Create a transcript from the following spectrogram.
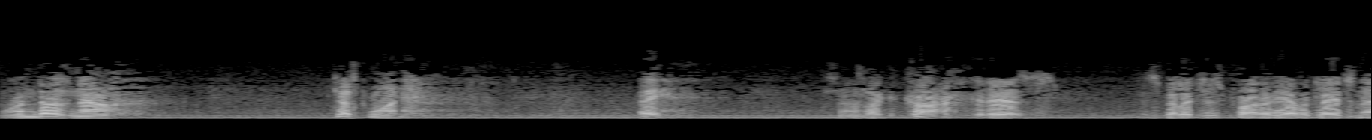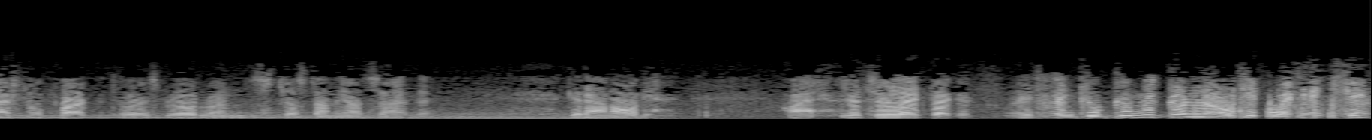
One does now. Just one. Hey, sounds like a car. It is. This village is part of the Everglades National Park. The tourist road runs just on the outside there. Get down, all of you. Quiet. You're too late, Becker. I think you give me gun now. Keep away from me, Chief.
